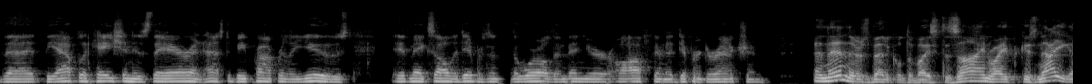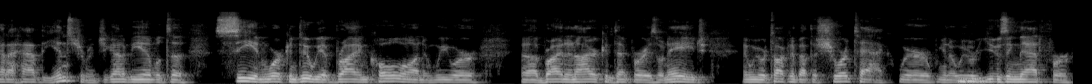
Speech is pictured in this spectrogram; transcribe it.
that the application is there and has to be properly used, it makes all the difference in the world. And then you're off in a different direction. And then there's medical device design, right? Because now you got to have the instruments. You got to be able to see and work and do. We have Brian Cole on, and we were uh, Brian and I are contemporaries on age, and we were talking about the Suretac where you know we mm-hmm. were using that for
